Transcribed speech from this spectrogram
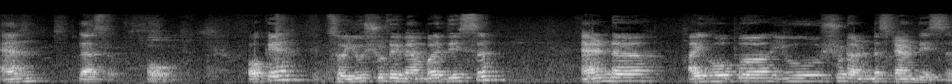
n plus o okay so you should remember this and uh, i hope uh, you should understand this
